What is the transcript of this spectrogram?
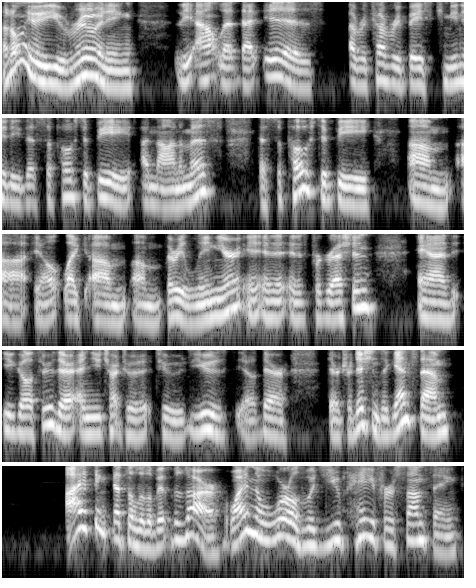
not only are you ruining the outlet that is a recovery based community that's supposed to be anonymous, that's supposed to be, um, uh, you know, like um, um, very linear in, in, in, its progression. And you go through there and you try to, to use you know, their, their traditions against them I think that's a little bit bizarre. Why in the world would you pay for something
